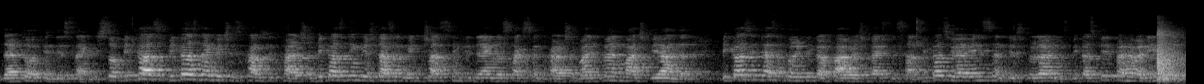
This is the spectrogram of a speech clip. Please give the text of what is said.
their thought in this language. So because, because languages comes with culture, because English doesn't mean just simply the Anglo-Saxon culture, but it went much beyond that, because it has a political power which backs this up, because you have incentives to learn this, because people have an interest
